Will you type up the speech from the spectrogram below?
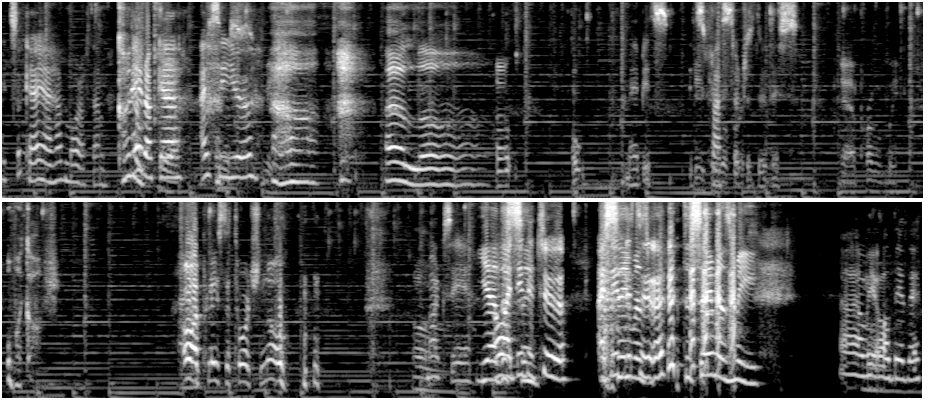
It's okay. I have more of them. kind hey, of. Rocka. yeah. I see you. Hello. Oh. Oh, Maybe it's it's You can go faster to do this. Yeah, probably. Oh my gosh. Oh, I placed the torch. No. oh. Marksy. Yeah, oh, the I did it too. I the did same it too. The same as me. Ah, we all did it.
